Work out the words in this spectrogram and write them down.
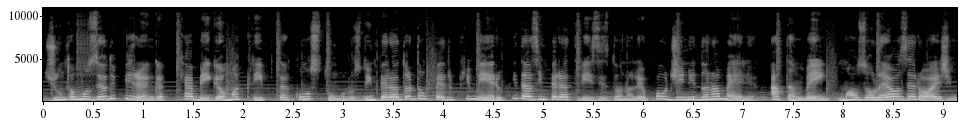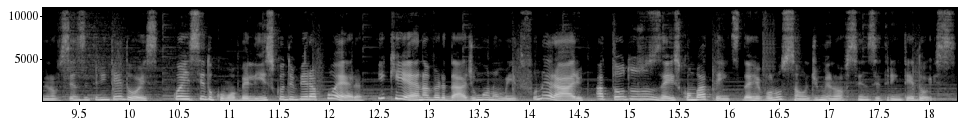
junto ao Museu do Ipiranga, que abriga uma cripta com os túmulos do imperador Dom Pedro I e das imperatrizes Dona Leopoldina e Dona Amélia. Há também o Mausoléu aos Heróis de 1932, conhecido como Obelisco do Ibirapuera, e que é, na verdade, um monumento funerário a todos os ex-combatentes da Revolução de 1932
